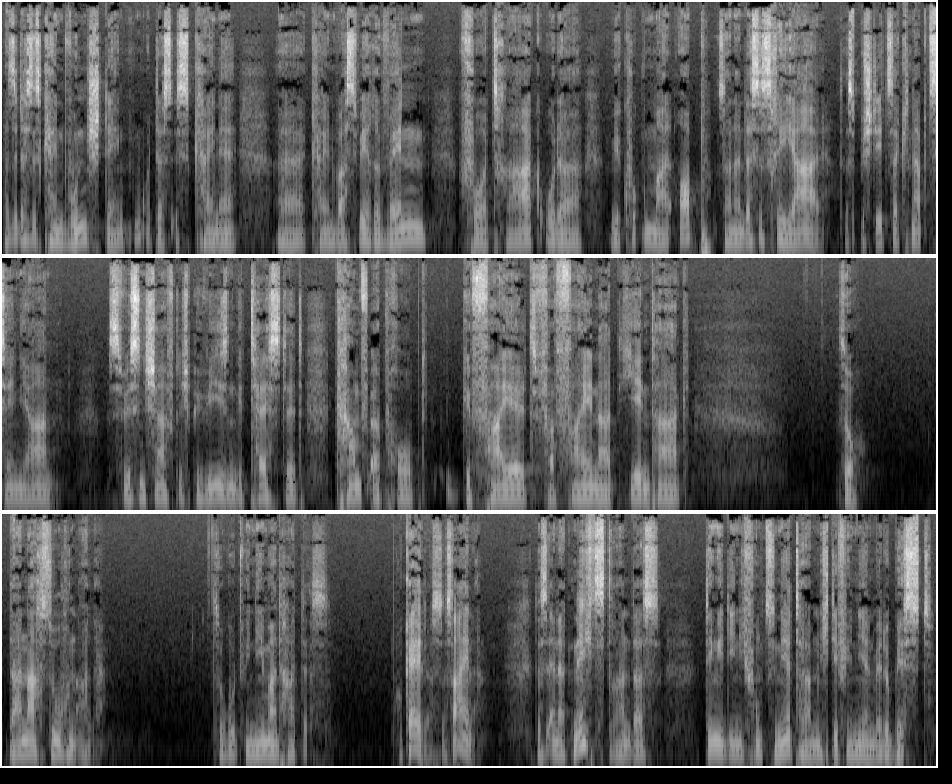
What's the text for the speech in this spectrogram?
Also das ist kein Wunschdenken und das ist keine äh, kein was wäre wenn Vortrag oder wir gucken mal ob, sondern das ist real. Das besteht seit knapp zehn Jahren. Das ist wissenschaftlich bewiesen, getestet, kampferprobt, gefeilt, verfeinert, jeden Tag. So, danach suchen alle. So gut wie niemand hat es. Okay, das ist das eine. Das ändert nichts dran, dass Dinge, die nicht funktioniert haben, nicht definieren, wer du bist.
